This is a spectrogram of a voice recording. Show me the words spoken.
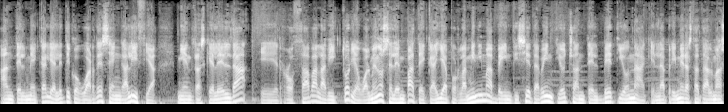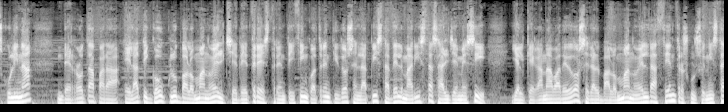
ante el Mecali Atlético Guardés en Galicia, mientras que el Elda eh, rozaba la victoria, o al menos el empate, caía por la mínima 27 a 28 ante el Betionac. En la primera estatal masculina, derrota para el Atic Club Balomano Elche de 3, 35 a 32 en la pista del Maristas al Gemesí, y el que ganaba de 2 era el Balomano Elda, centro excursionista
